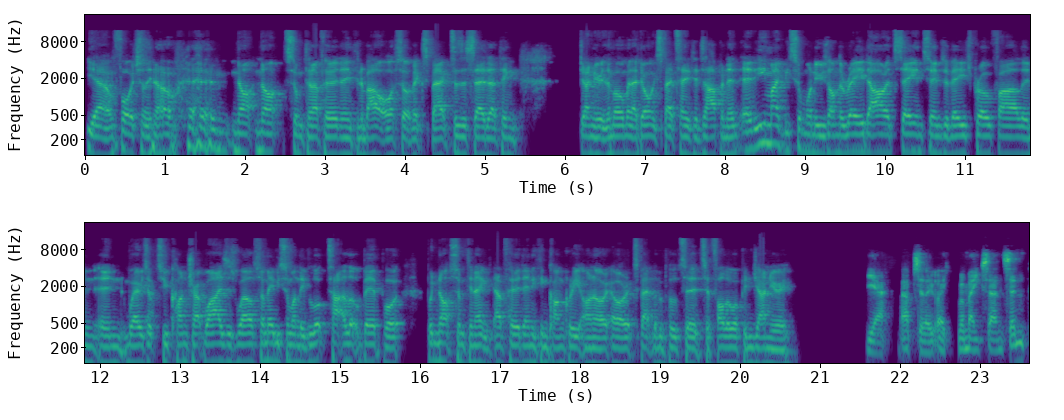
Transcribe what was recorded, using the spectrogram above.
Yeah, unfortunately, no, not not something I've heard anything about or sort of expect. As I said, I think January at the moment, I don't expect anything to happen. And, and, he might be someone who's on the radar, I'd say, in terms of age profile and, and where he's up to contract wise as well. So maybe someone they've looked at a little bit, but but not something I, have heard anything concrete on or, or expect Liverpool to, to follow up in January. Yeah, absolutely. Will make sense. And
